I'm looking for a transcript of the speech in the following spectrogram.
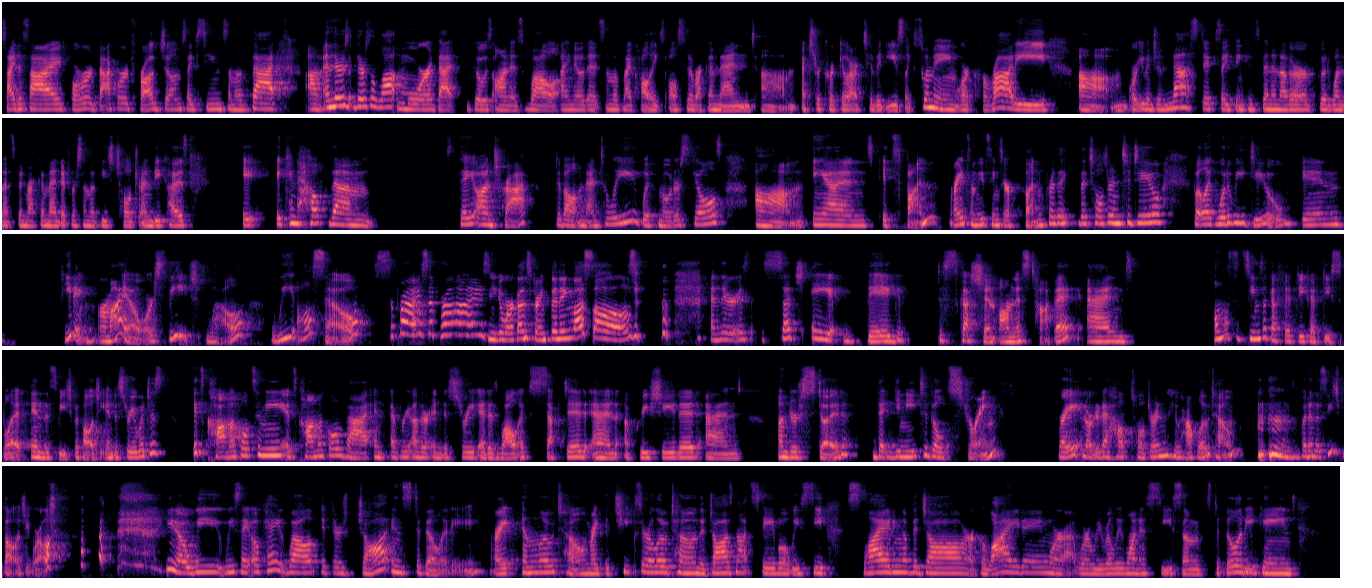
side to side, forward, backward, frog jumps. I've seen some of that, um, and there's there's a lot more that goes on as well. I know that some of my colleagues also recommend um, extracurricular activities like swimming or karate um, or even gymnastics. I think has been another good one that's been recommended for some of these children because it it can help them stay on track developmentally with motor skills um, and it's fun right some of these things are fun for the, the children to do but like what do we do in feeding or myo or speech? Well, we also, surprise, surprise, need to work on strengthening muscles. and there is such a big discussion on this topic. And almost it seems like a 50 50 split in the speech pathology industry, which is it's comical to me. It's comical that in every other industry, it is well accepted and appreciated and understood that you need to build strength, right, in order to help children who have low tone. but in the speech pathology world, you know, we we say, okay, well, if there's jaw instability, right, and low tone, right, the cheeks are a low tone, the jaw's not stable. We see sliding of the jaw or gliding, where where we really want to see some stability gained.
